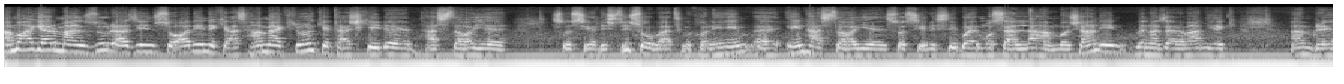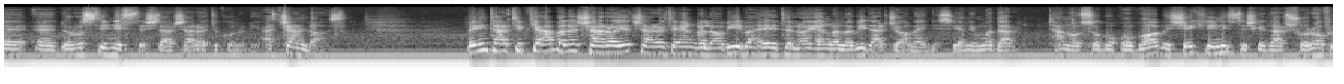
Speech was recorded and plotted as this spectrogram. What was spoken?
اما اگر منظور از این سوال اینه که از هم اکنون که تشکیل هسته های سوسیالیستی صحبت می‌کنیم این هسته های سوسیالیستی باید مسلح هم باشن این به نظر من یک امر درستی نیستش در شرایط کنونی. از چند لحاظ. به این ترتیب که اولا شرایط شرایط انقلابی و اطلاع انقلابی در جامعه نیست. یعنی ما در تناسب و قوا به شکلی نیستش که در شرف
